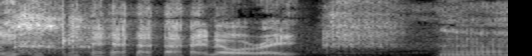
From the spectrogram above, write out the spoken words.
I know, right? Uh,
